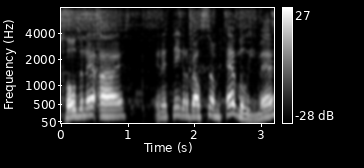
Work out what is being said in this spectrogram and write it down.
closing their eyes and they're thinking about something heavily, man.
